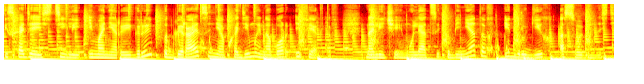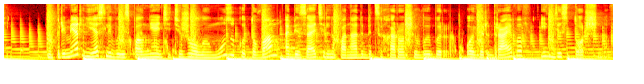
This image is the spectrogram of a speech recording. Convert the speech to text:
Исходя из стилей и манеры игры, подбирается необходимый набор эффектов, наличие эмуляций кабинетов и других особенностей. Например, если вы исполняете тяжелую музыку, то вам обязательно понадобится хороший выбор овердрайвов и дисторшенов.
